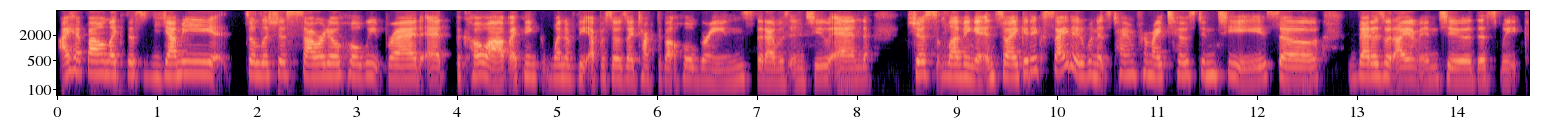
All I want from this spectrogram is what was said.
I have found like this yummy, delicious sourdough whole wheat bread at the co op. I think one of the episodes I talked about whole grains that I was into. Mm-hmm. And just loving it. And so I get excited when it's time for my toast and tea. So mm-hmm. that is what I am into this week.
